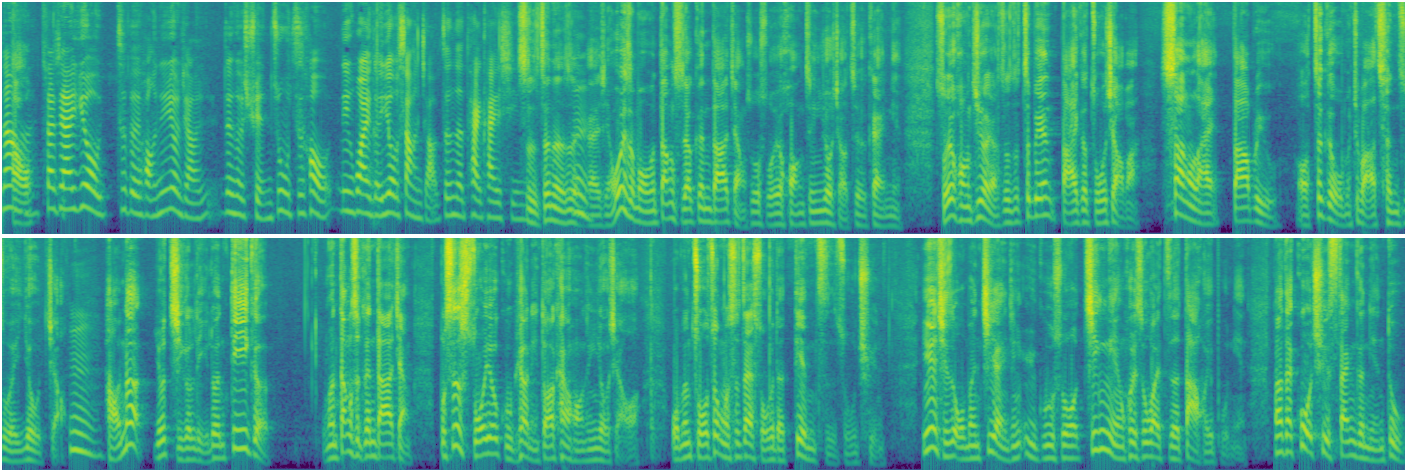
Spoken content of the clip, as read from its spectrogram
那大家又这个黄金右脚那个选住之后，另外一个右上角真的太开心了，是真的是很开心。嗯、为什么我们当时要跟大家讲说所谓黄金右脚这个概念？所谓黄金右脚就是这边打一个左脚嘛，上来 W 哦，这个我们就把它称之为右脚。嗯，好，那有几个理论，第一个。我们当时跟大家讲，不是所有股票你都要看黄金右脚哦。我们着重的是在所谓的电子族群，因为其实我们既然已经预估说今年会是外资的大回补年，那在过去三个年度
